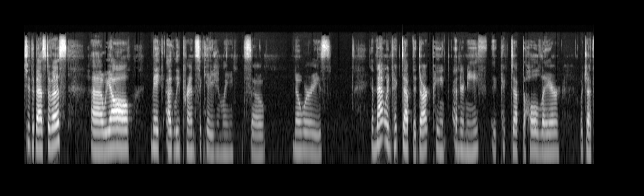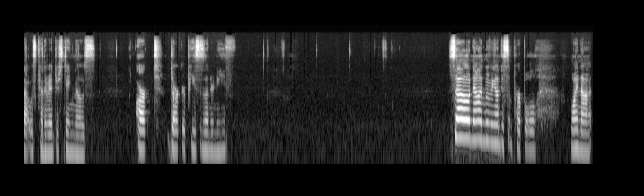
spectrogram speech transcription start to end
to the best of us. Uh, we all make ugly prints occasionally, so no worries. And that one picked up the dark paint underneath. It picked up the whole layer, which I thought was kind of interesting, those arced darker pieces underneath. So now I'm moving on to some purple. Why not?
